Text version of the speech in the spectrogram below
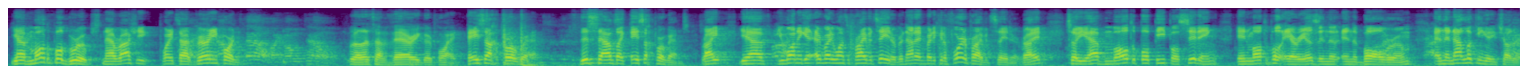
you have multiple groups. Now Rashi points out very Like important. Hotel, like hotel. Well, that's a very good point. Pesach program. This sounds like Pesach programs, right? You have you want to get everybody wants a private seder, but not everybody can afford a private seder, right? So you have multiple people sitting in multiple areas in the in the ballroom, and they're not looking at each other.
